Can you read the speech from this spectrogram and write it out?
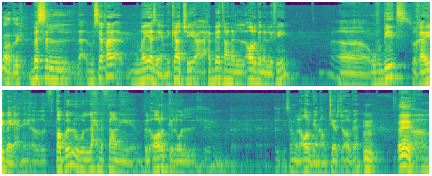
ما أدري. بس الموسيقى مميزة يعني. catchy حبيت أنا ال organ اللي فيه. آه وفي beats غريبة يعني. آه، طبل واللحن الثاني بالأورج اللي هو ال- اللي يسمونه organ أو church organ إيه. آه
